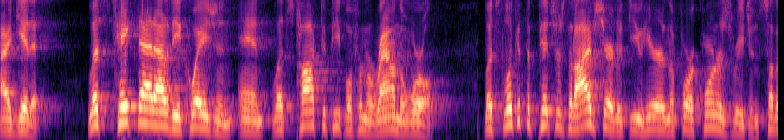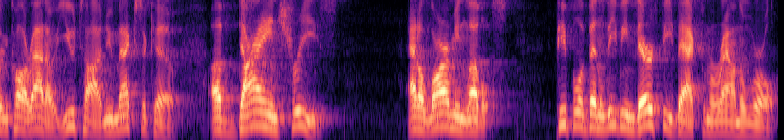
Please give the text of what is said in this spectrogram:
I get it. Let's take that out of the equation and let's talk to people from around the world. Let's look at the pictures that I've shared with you here in the Four Corners region, southern Colorado, Utah, New Mexico, of dying trees at alarming levels. People have been leaving their feedback from around the world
